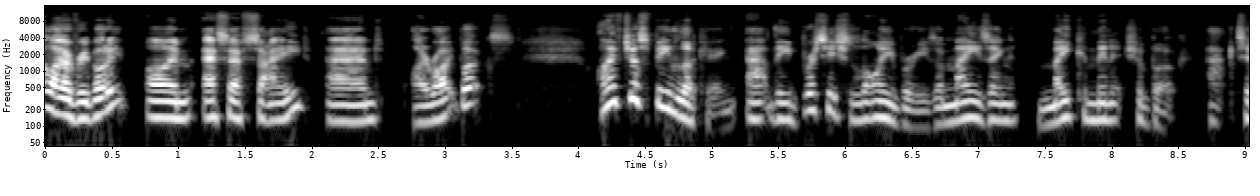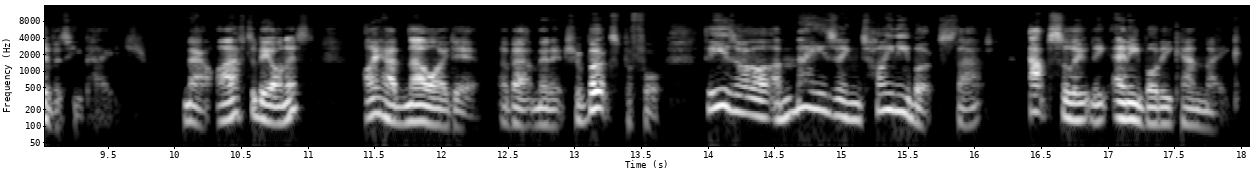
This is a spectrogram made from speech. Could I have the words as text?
Hello everybody, I'm SF Said and I write books. I've just been looking at the British Library's amazing Make a Miniature Book activity page. Now, I have to be honest, I had no idea about miniature books before. These are amazing tiny books that absolutely anybody can make.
